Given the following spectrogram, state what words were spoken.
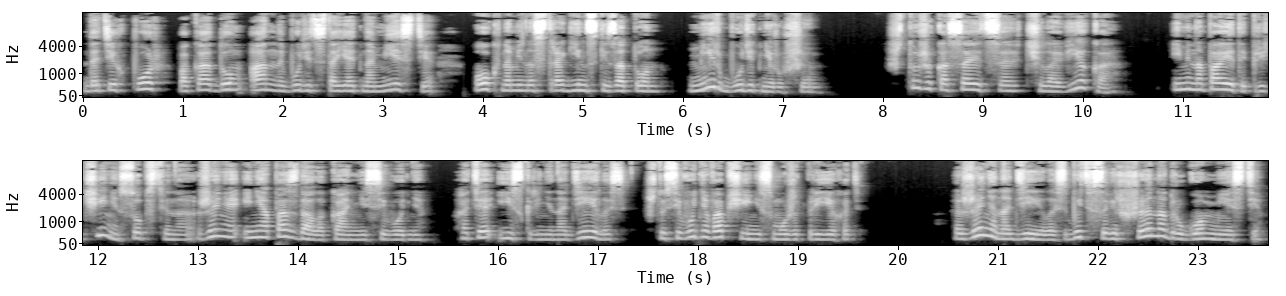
До тех пор, пока дом Анны будет стоять на месте, окнами на Строгинский затон, мир будет нерушим. Что же касается человека, именно по этой причине, собственно, Женя и не опоздала к Анне сегодня, хотя искренне надеялась, что сегодня вообще не сможет приехать. Женя надеялась быть в совершенно другом месте,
